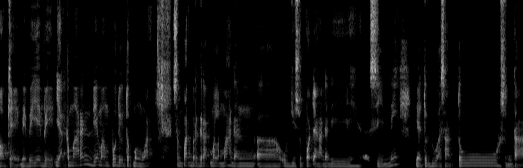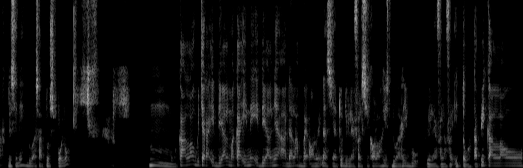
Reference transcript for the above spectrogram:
Oke, okay, BBYB. Ya, kemarin dia mampu ditutup menguat, sempat bergerak melemah dan uh, uji support yang ada di sini yaitu 21 sebentar. Di sini 2110. Hmm, kalau bicara ideal maka ini idealnya adalah buy on witness yaitu di level psikologis 2000 di level-level itu. Tapi kalau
